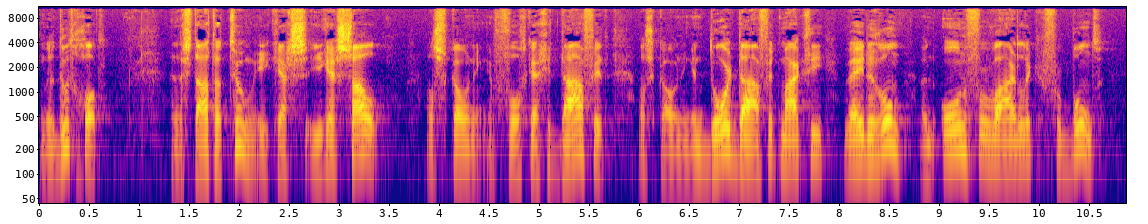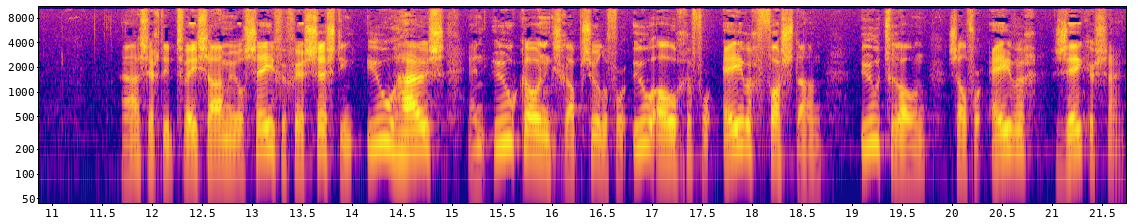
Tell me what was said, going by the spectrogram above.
En dat doet God. En daar staat dat toe. Je krijgt, je krijgt Saul als koning. En vervolgens krijg je David als koning. En door David maakt hij wederom een onvoorwaardelijk verbond. Ja, zegt in 2 Samuel 7, vers 16: Uw huis en uw koningschap zullen voor uw ogen voor eeuwig vaststaan uw troon zal voor eeuwig zeker zijn.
